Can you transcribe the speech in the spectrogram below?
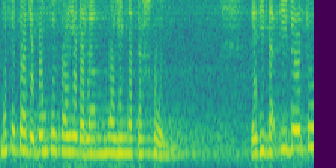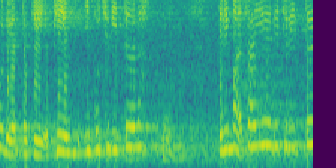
Masa tu adik bongsu saya dalam umur lima tahun. Jadi nak tidur tu dia kata okey okey ibu ceritalah. Jadi mak saya dia cerita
